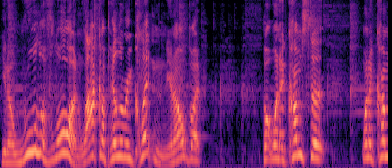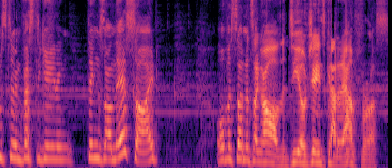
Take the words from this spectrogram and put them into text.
you know, rule of law, and lock up Hillary Clinton, you know, but but when it comes to when it comes to investigating things on their side, all of a sudden it's like, oh, the DOJ's got it out for us.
